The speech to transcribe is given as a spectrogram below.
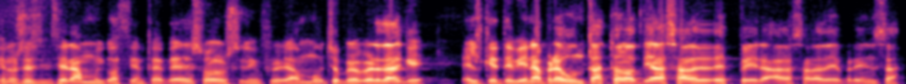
que no sé si serán muy conscientes de eso o si le influirán mucho, pero es verdad que el que te viene a preguntar todos los días a la sala de espera, a la sala de prensa,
